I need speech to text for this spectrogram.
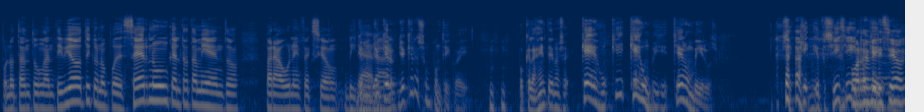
Por lo tanto, un antibiótico no puede ser nunca el tratamiento para una infección viral. yo quiero, yo quiero hacer un puntico ahí. Porque la gente no sabe. ¿Qué es un, qué, qué es un, vi- qué es un virus? Sea, ¿qué- sí, sí. Por definición.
